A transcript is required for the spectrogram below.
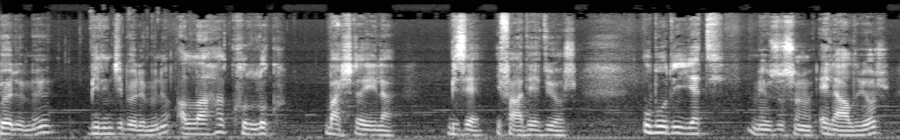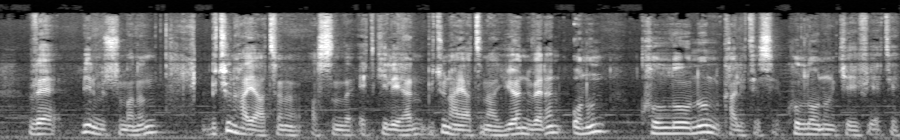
bölümü birinci bölümünü Allah'a kulluk başlığıyla bize ifade ediyor. Ubudiyet mevzusunu ele alıyor ve bir Müslümanın bütün hayatını aslında etkileyen, bütün hayatına yön veren onun kulluğunun kalitesi, kulluğunun keyfiyeti.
